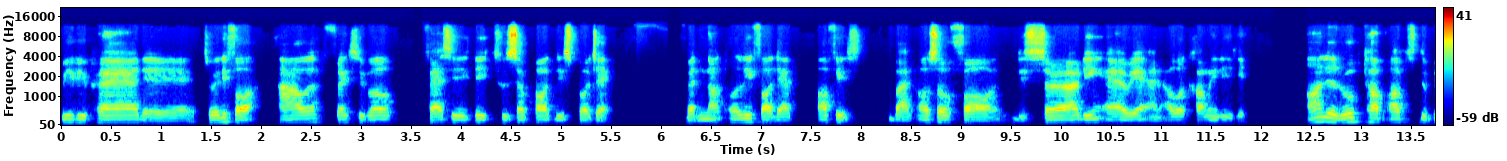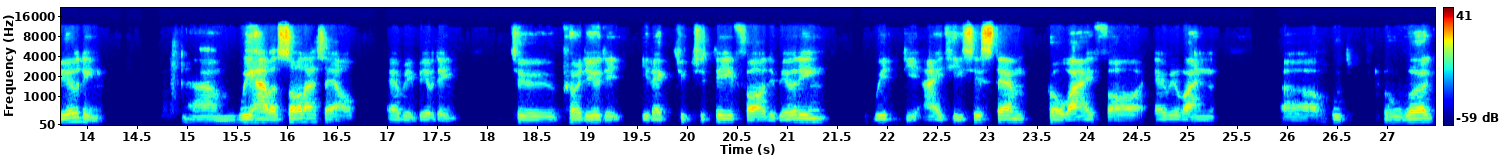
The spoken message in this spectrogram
we prepare the 24-hour flexible facility to support this project, but not only for that office, but also for the surrounding area and our community. On the rooftop of the building, um, we have a solar cell every building to produce the electricity for the building with the IT system provide for everyone uh, who, who work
